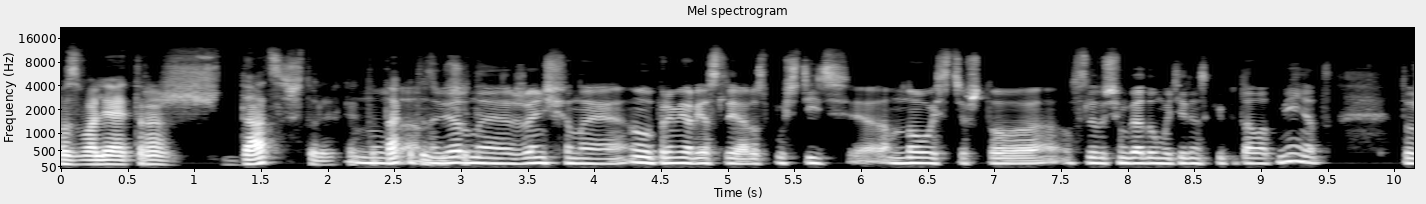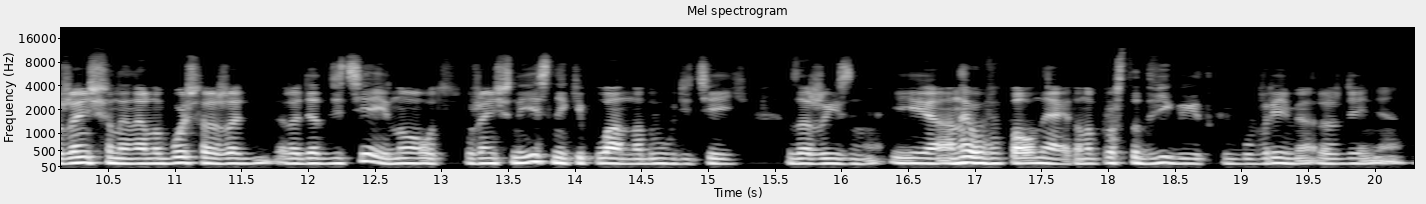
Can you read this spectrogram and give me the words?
позволяет рождаться, что ли? Как-то ну, так да, это звучит? Наверное, женщины, ну, например, если распустить э, новости, что в следующем году материнский капитал отменят, то женщины, наверное, больше рожать, родят детей, но вот у женщины есть некий план на двух детей за жизнь, и она его выполняет, она просто двигает как бы время рождения.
